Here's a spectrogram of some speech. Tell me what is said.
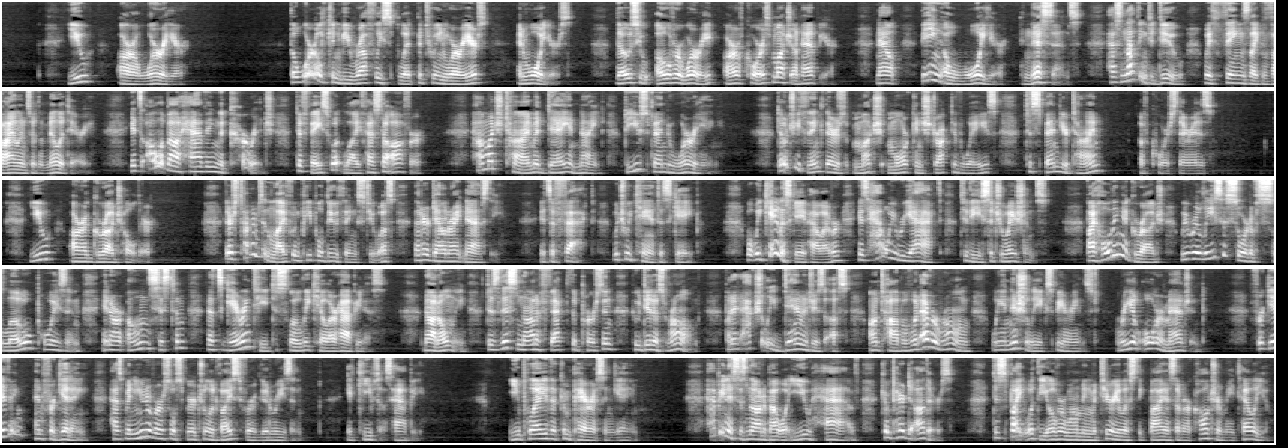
You are a worrier. The world can be roughly split between worriers and warriors. Those who over worry are, of course, much unhappier. Now, being a warrior, in this sense, has nothing to do with things like violence or the military. It's all about having the courage to face what life has to offer. How much time a day and night do you spend worrying? Don't you think there's much more constructive ways to spend your time? Of course there is. You are a grudge holder. There's times in life when people do things to us that are downright nasty. It's a fact, which we can't escape. What we can escape, however, is how we react to these situations. By holding a grudge, we release a sort of slow poison in our own system that's guaranteed to slowly kill our happiness. Not only does this not affect the person who did us wrong, but it actually damages us on top of whatever wrong we initially experienced, real or imagined. Forgiving and forgetting has been universal spiritual advice for a good reason. It keeps us happy. You play the comparison game. Happiness is not about what you have compared to others, despite what the overwhelming materialistic bias of our culture may tell you.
